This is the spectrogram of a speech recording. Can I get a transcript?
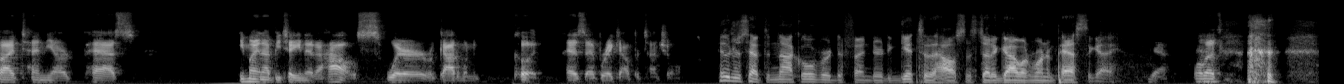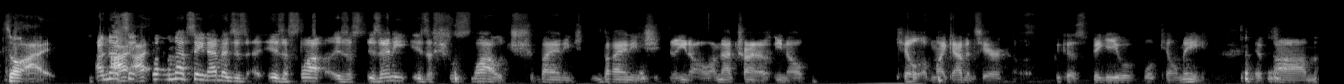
five ten yard pass, he might not be taking it a house where Godwin could has that breakout potential. He'll just have to knock over a defender to get to the house instead of Godwin running past the guy. Yeah. Well, that's so I. I'm not I- saying I- I'm not saying Evans is is a slot is a, is any is a slouch by any by any you know I'm not trying to you know kill Mike Evans here because Big E will, will kill me if um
